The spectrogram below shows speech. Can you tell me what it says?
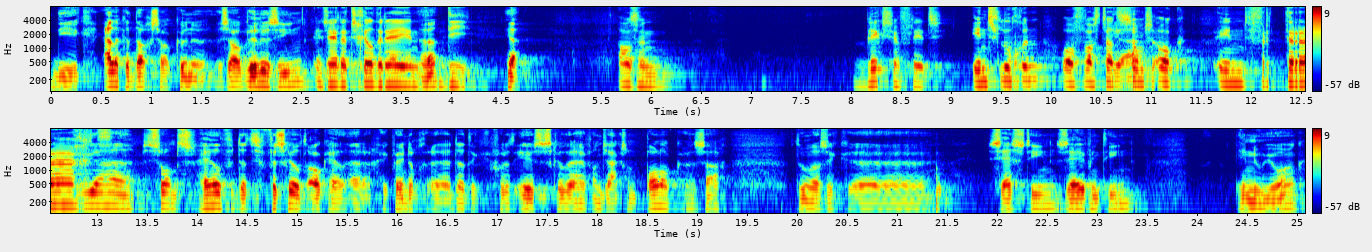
die ik elke dag zou, kunnen, zou willen zien. En zijn dat schilderijen die ja. als een bliksemflits insloegen? Of was dat ja. soms ook in vertraagd? Ja, soms. Heel, dat verschilt ook heel erg. Ik weet nog uh, dat ik voor het eerste schilderij van Jackson Pollock uh, zag. Toen was ik uh, 16, 17 in New York.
